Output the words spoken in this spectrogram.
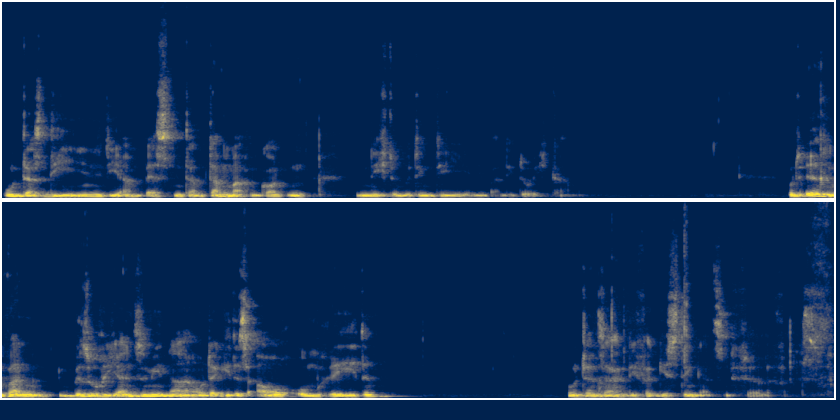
Und dass diejenigen, die am besten Tamtam machen konnten, nicht unbedingt diejenigen waren, die durchkamen. Und irgendwann besuche ich ein Seminar und da geht es auch um Reden. Und dann sagen die, vergiss den ganzen Firlefanz.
